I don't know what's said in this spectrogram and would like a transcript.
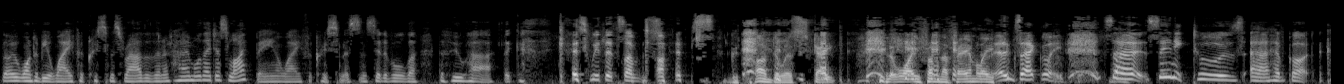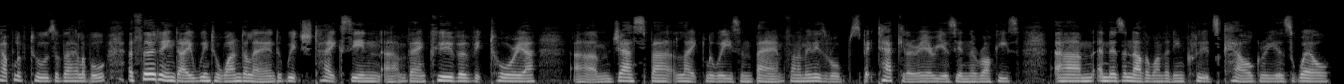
they want to be away for Christmas rather than at home, or they just like being away for Christmas instead of all the, the hoo-ha that goes with it sometimes. Good time to escape, get away from the family. exactly. So Scenic Tours uh, have got a couple of tours available. A 13-day winter wonderland, which takes in um, Vancouver, Victoria, um, Jasper, Lake Louise, and Banff. And I mean, these are all spectacular areas in the Rockies. Um, and there's another one that includes Calgary as well.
